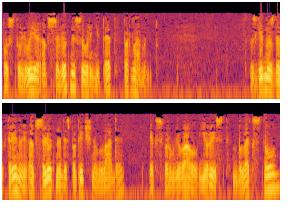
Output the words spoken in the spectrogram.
постулює абсолютний суверенітет парламенту. Згідно з доктриною, абсолютно деспотична влада, як сформулював юрист Блекстоун,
